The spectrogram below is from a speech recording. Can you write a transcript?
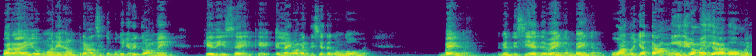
para ellos manejar un tránsito. Porque yo he visto AME que dicen que en la misma 27 con Gómez, vengan, 27, vengan, vengan. Cuando ya están medio a medio de la Gómez,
